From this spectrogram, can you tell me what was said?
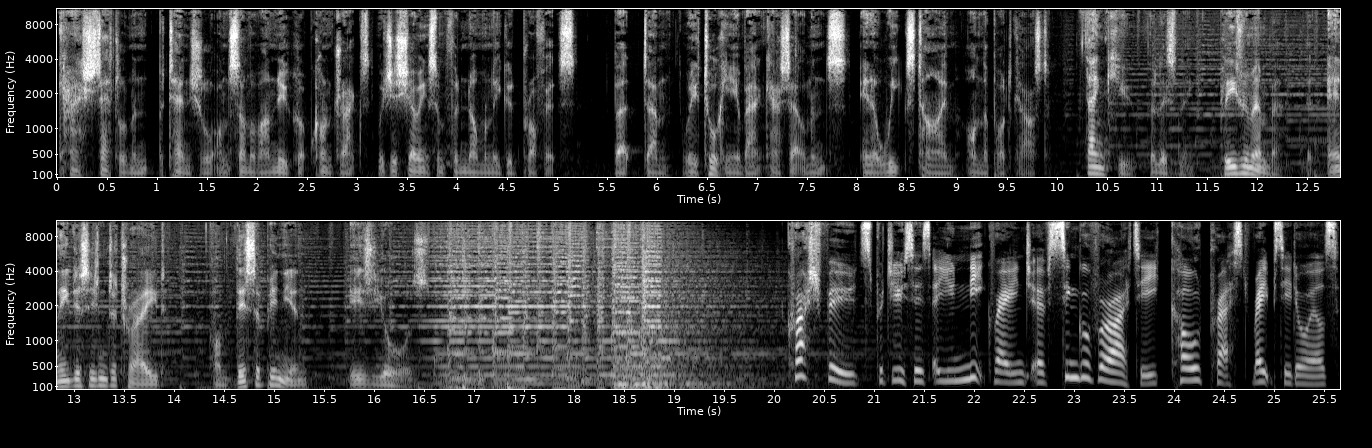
cash settlement potential on some of our new crop contracts, which is showing some phenomenally good profits. But um, we're talking about cash settlements in a week's time on the podcast. Thank you for listening. Please remember that any decision to trade on this opinion is yours. Crush Foods produces a unique range of single variety cold pressed rapeseed oils.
